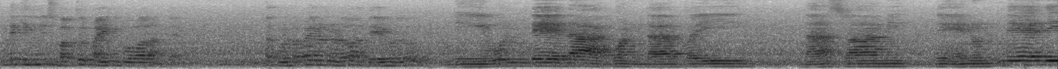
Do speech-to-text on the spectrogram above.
అంటే కింది నుంచి భక్తులు పైకి పోవాలంటే ఇంత కొండపైన ఉన్నాడు ఆ దేవుడు? నీవుండేదా కొండపై నా స్వామి నేనుండేది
